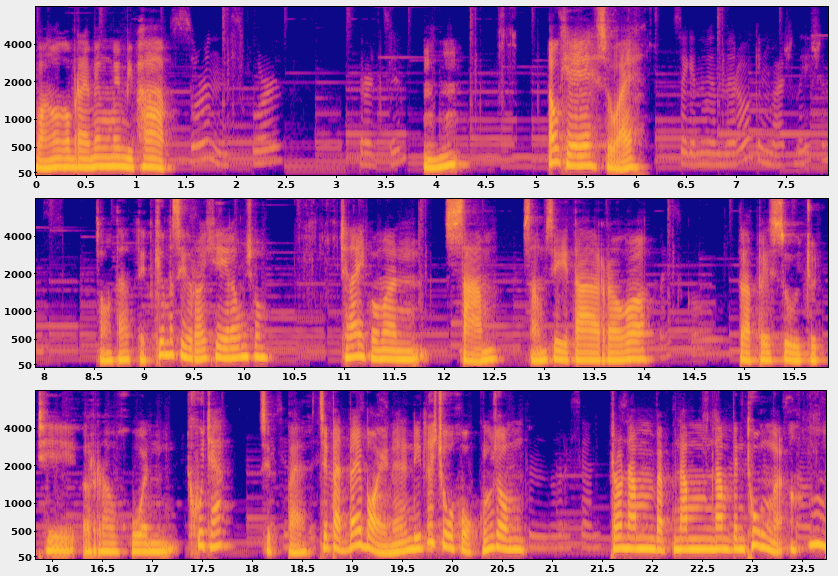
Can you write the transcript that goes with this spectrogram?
หวังเอากำไรแม่งไม่มีภาพ อือฮึโอเค สวยสองตาติดขึ้นมา 400k แล้วคุณผู้ชม ชนะอีกประมาณ 3 3 4 ตาเราก็กลับไปสู่จุดที่เราควรคู่แจ็ค18 18 ได้บ่อยนะดีได้โชว์6คุณผู้ชม เรานำแบบนำนำเป็นทุ่งอะอื้อ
